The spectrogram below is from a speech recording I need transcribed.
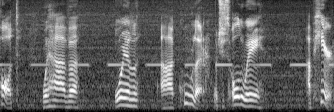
hot, we have uh, oil uh, cooler, which is all the way up here.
